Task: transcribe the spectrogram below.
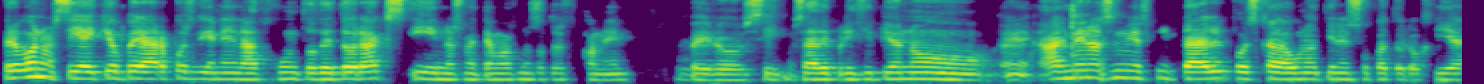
Pero bueno, si hay que operar, pues viene el adjunto de tórax y nos metemos nosotros con él. Pero sí, o sea, de principio no, eh, al menos en mi hospital, pues cada uno tiene su patología.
